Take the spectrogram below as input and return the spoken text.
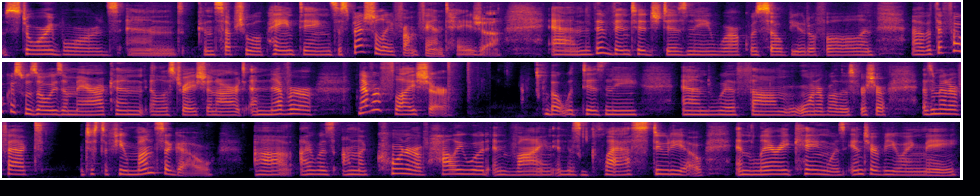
storyboards and conceptual paintings, especially from Fantasia, and the vintage Disney work was so beautiful. And uh, but the focus was always American illustration art and never never Fleischer but with Disney and with um, Warner Brothers for sure. As a matter of fact, just a few months ago, uh, I was on the corner of Hollywood and Vine in this glass studio, and Larry King was interviewing me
